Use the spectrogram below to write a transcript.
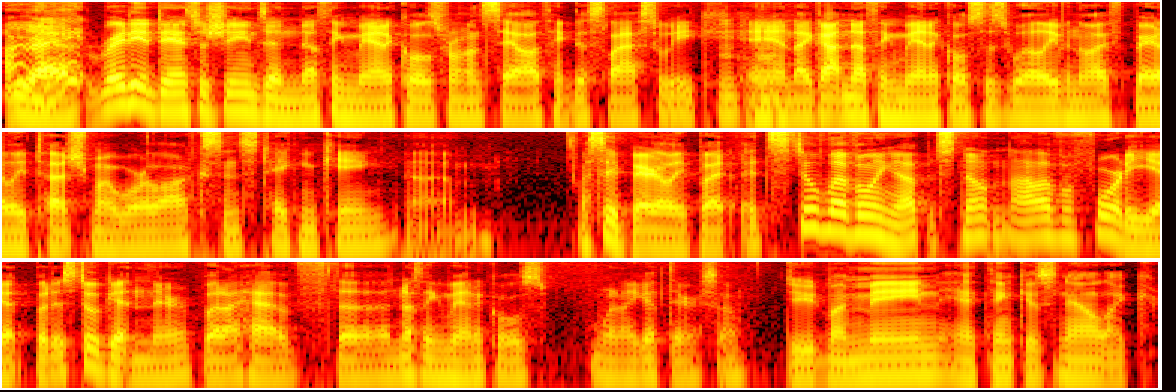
All right. yeah, Radiant Dance Machines and Nothing Manacles were on sale, I think, this last week. Mhm. And I got Nothing Manacles as well, even though I've barely touched my Warlock since Taken King. Um, I say barely, but it's still leveling up. It's still not level 40 yet, but it's still getting there. But I have the Nothing Manacles when I get there, so. Dude, my main, I think, is now like,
